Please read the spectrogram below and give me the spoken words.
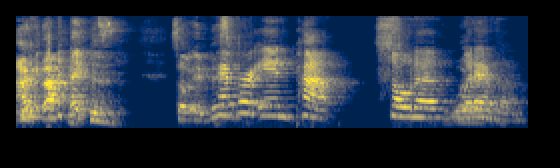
I- so if this Pepper in pop. Soda. Whatever. Whatever.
